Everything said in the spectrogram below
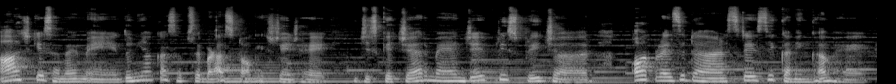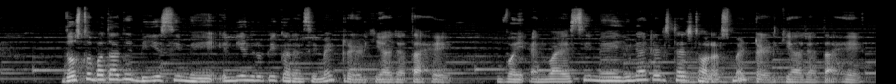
आज के समय में दुनिया का सबसे बड़ा स्टॉक एक्सचेंज है, जिसके चेयरमैन जेफरी स्प्रीचर और प्रेसिडेंट स्टेसी कनिंगम है। दोस्तों, बता दें बीएससी में इंडियन रूपी करेंसी में ट्रेड किया जाता है। वही एनवाईसी में यूनाइटेड स्टेट्स डॉलर्स में ट्रेड किया जाता है।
